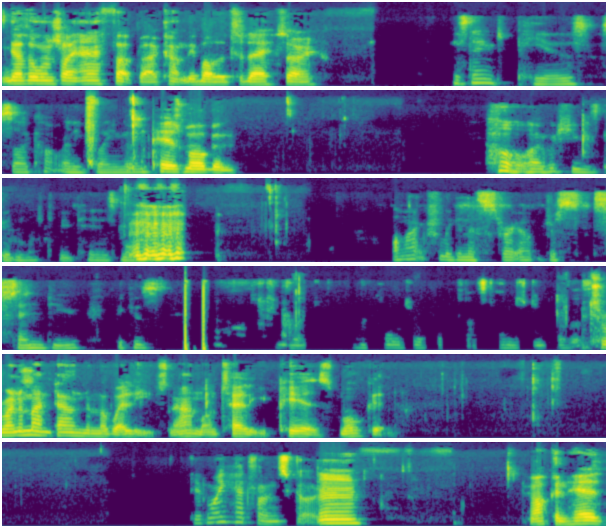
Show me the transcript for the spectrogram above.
The other one's like, eh, fuck that, I can't be bothered today. Sorry, His name's Piers, so I can't really blame him. Piers Morgan. Oh, I wish he was good enough to be Piers Morgan. I'm actually gonna straight up just send you because to run a man down to my wellies, now I'm on telly. Piers Morgan. Did my headphones go? Mm. I can hear.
